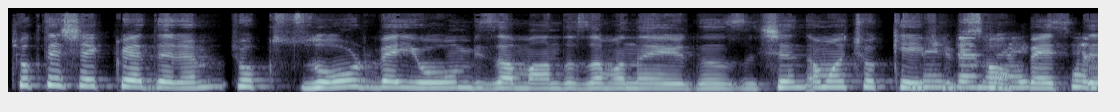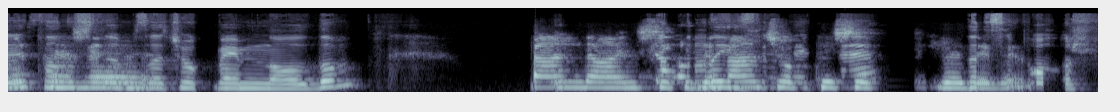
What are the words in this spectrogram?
Çok teşekkür ederim. Çok zor ve yoğun bir zamanda zaman ayırdığınız için ama çok keyifli Ne bir demek, sohbetti. seve seve. Tanıştığımıza çok memnun oldum. Ben de aynı şekilde ben çok teşekkür ederim. Nasip olur.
